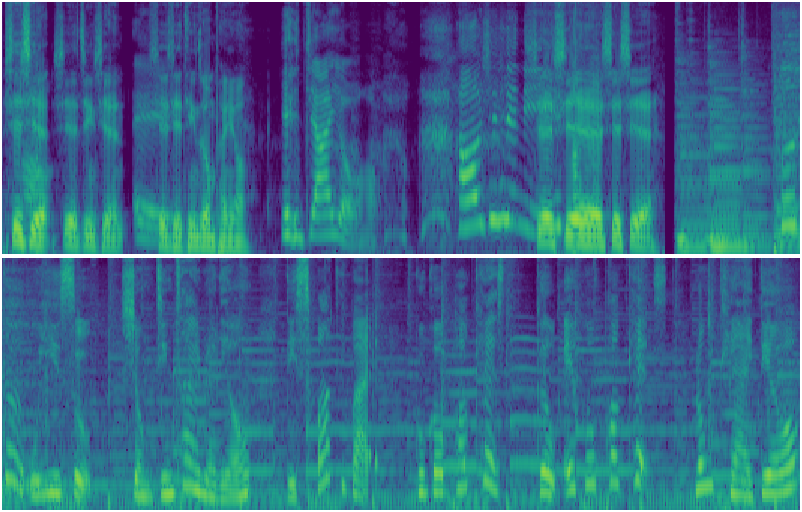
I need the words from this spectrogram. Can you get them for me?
谢谢，谢谢静贤，谢谢听众朋友，也加油哈。好，谢谢你，谢谢，谢谢。播个无艺术，上精彩内容伫 Spotify、Google Podcast、Go Apple Podcast，拢听得到哦。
